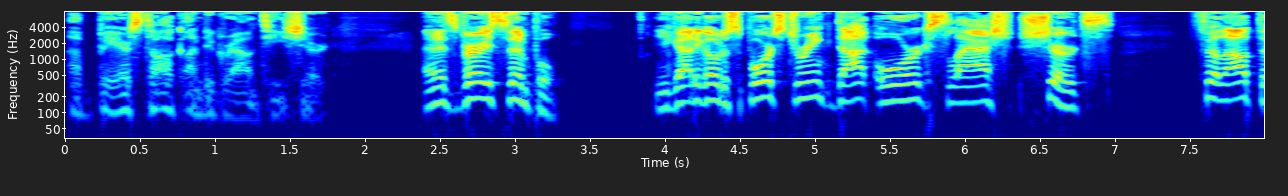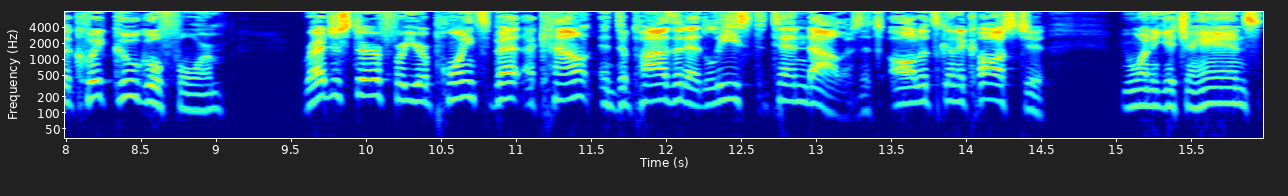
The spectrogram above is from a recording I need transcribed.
a Bears Talk Underground t-shirt. And it's very simple. You got to go to sportsdrink.org slash shirts, fill out the quick Google form, register for your PointsBet account, and deposit at least $10. That's all it's going to cost you if you want to get your hands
